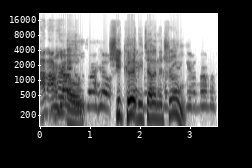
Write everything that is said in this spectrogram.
I've, I've heard y'all that So- dudes out here She could be telling the women 'cause they ain't truth.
